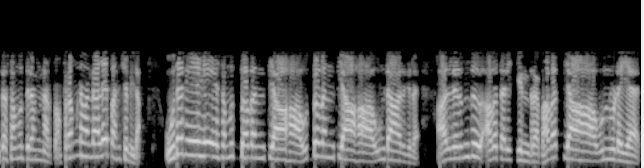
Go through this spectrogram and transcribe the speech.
இந்த சமுத்திரம்னு அர்த்தம். ஃப்ரம்னு வந்தாலே பஞ்சமி தான். உதவேகே சமுத்பவந்தியாகா உத்பவந்தியாகா உண்டாருகிற. அதுல இருந்து அவதரிக்கின்ற பவத்யாகா உன்னுடைய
